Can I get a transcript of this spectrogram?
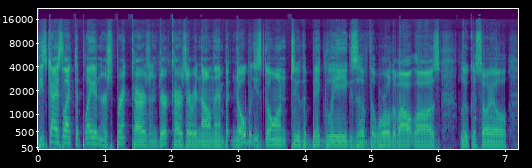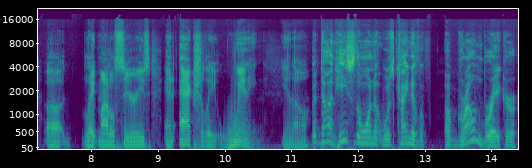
these guys like to play in their sprint cars and dirt cars every now and then, but nobody's going to the big leagues of the World of Outlaws, Lucas Oil uh, late model series, and actually winning. You know, But Don, he's the one that was kind of a, a groundbreaker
